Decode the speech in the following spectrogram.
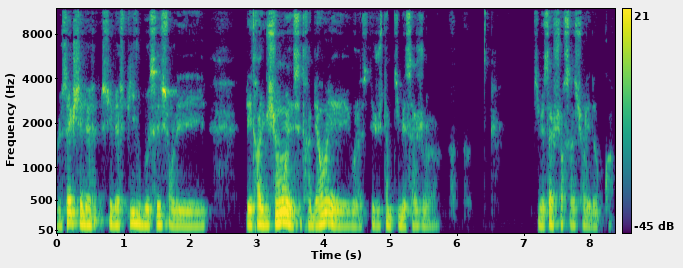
Je sais que chez l'FP, vous bossez sur les, traductions, et c'est très bien. Et voilà, c'était juste un petit message, petit message sur ça, sur les docs. Quoi.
